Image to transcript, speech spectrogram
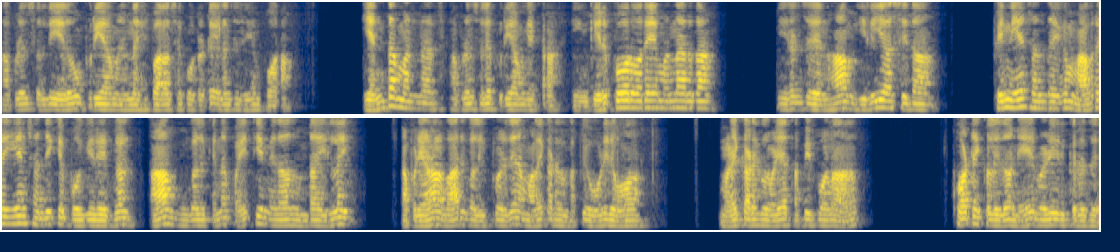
அப்படின்னு சொல்லி எதுவும் புரியாம நின்ன ஹிபாலாஸை கூட்டிட்டு இளஞ்செழியும் போறான். எந்த மன்னர்? அப்படின்னு சொல்லி புரியாம கேட்கறான் இங்க இருப்பவர் ஒரே மன்னர் தான். இளஞ்செழியன் ஆம் இலியாசி தான். பின் ஏன் சந்தேகம்? அவரை ஏன் சந்திக்க போகிறீர்கள்? ஆம் உங்களுக்கு என்ன பைத்தியம் ஏதாவது உண்டா? இல்லை. அப்படியானால் வாருங்கள் இப்பொழுதே நம்ம மலைக்கடல் தப்பி ஓடிடுவோம். மலைக்காடுகள் வழியா தப்பி போனா கோட்டைக்குள் ஏதோ நேர் வழி இருக்கிறது.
